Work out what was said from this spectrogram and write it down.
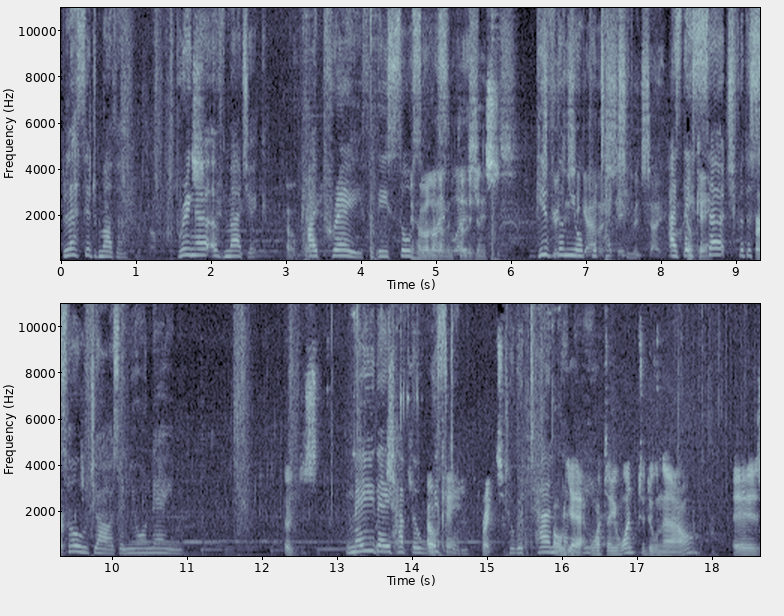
Blessed Mother, bringer of magic, okay. I pray for these sources. You have a lot of intelligence. Give them your protection as they Okay, search for the perfect. soul jars in your name. So just- May they have the Okay, wisdom right. to return Oh them yeah, here. what I want to do now is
